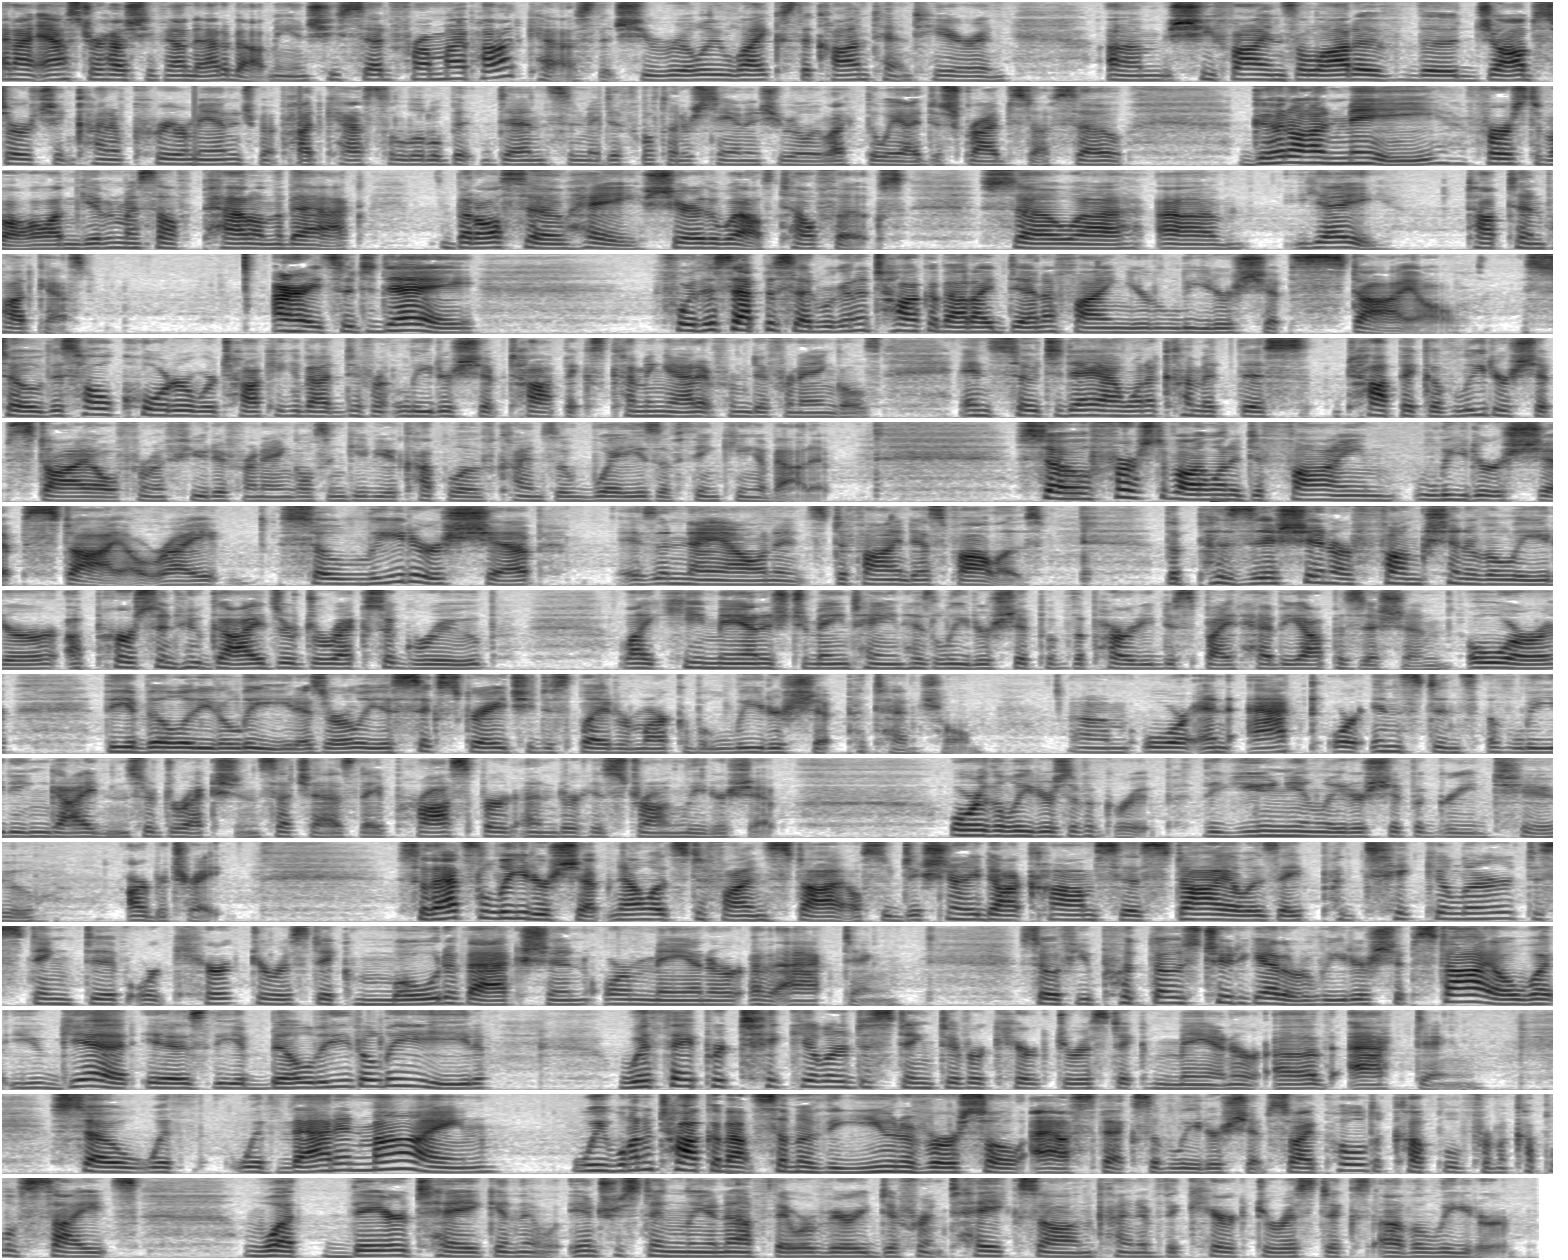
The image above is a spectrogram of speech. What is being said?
and I asked her how she found out about me, and she said from my podcast that she really likes the content here, and um, she finds a lot of the job search and kind of career management podcasts a little bit dense and difficult to understand, and she really liked the way I describe stuff. So, good on me. First of all, I'm giving myself a pat on the back, but also, hey, share the wealth, tell folks. So, uh, um, yay top 10 podcast. All right, so today, for this episode, we're going to talk about identifying your leadership style. So, this whole quarter, we're talking about different leadership topics, coming at it from different angles. And so, today, I want to come at this topic of leadership style from a few different angles and give you a couple of kinds of ways of thinking about it. So, first of all, I want to define leadership style, right? So, leadership is a noun and it's defined as follows the position or function of a leader, a person who guides or directs a group, like he managed to maintain his leadership of the party despite heavy opposition, or the ability to lead. As early as sixth grade, she displayed remarkable leadership potential. Um, or an act or instance of leading guidance or direction, such as they prospered under his strong leadership. Or the leaders of a group. The union leadership agreed to arbitrate. So that's leadership. Now let's define style. So dictionary.com says style is a particular, distinctive, or characteristic mode of action or manner of acting. So if you put those two together, leadership style, what you get is the ability to lead with a particular distinctive or characteristic manner of acting. So with with that in mind, we want to talk about some of the universal aspects of leadership. So I pulled a couple from a couple of sites what their take and interestingly enough there were very different takes on kind of the characteristics of a leader.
